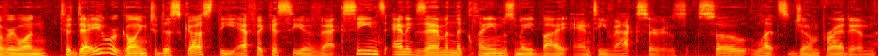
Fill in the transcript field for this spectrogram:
everyone. Today we're going to discuss the efficacy of vaccines and examine the claims made by anti vaxxers. So let's jump right in.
